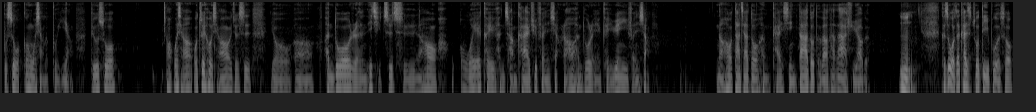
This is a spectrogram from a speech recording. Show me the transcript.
不是我跟我想的不一样。比如说，哦，我想要我最后想要就是有呃很多人一起支持，然后我也可以很敞开去分享，然后很多人也可以愿意分享，然后大家都很开心，大家都得到他大家需要的。嗯，可是我在开始做第一步的时候，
